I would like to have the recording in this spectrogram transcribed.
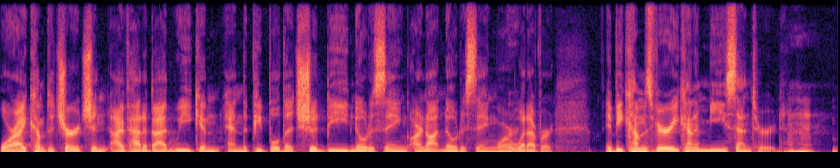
or I come to church and I've had a bad week and and the people that should be noticing are not noticing or whatever. It becomes very kind of me centered. Mm-hmm.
